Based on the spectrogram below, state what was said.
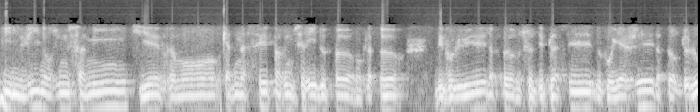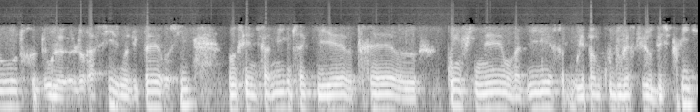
il vit dans une famille qui est vraiment cadenassée par une série de peurs. Donc la peur d'évoluer, la peur de se déplacer, de voyager, la peur de l'autre, d'où le, racisme du père aussi. Donc c'est une famille comme ça qui est très euh, confinée, on va dire, où il n'y a pas beaucoup d'ouverture d'esprit.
